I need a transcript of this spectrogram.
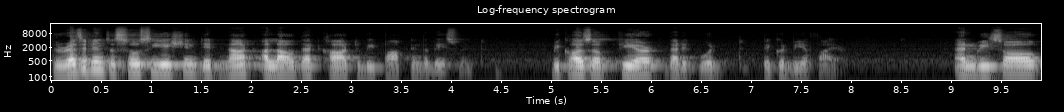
The residents association did not allow that car to be parked in the basement because of fear that it would there could be a fire. And we saw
